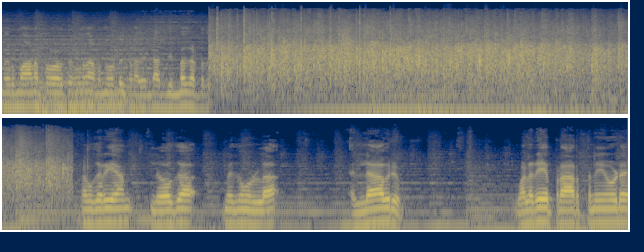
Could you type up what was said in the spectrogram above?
നിർമ്മാണ പ്രവർത്തനങ്ങൾ നടന്നുകൊണ്ടിരിക്കണം അതിന്റെ അന്തിമഘട്ടത്തിൽ നമുക്കറിയാം ലോകമെങ്ങുമുള്ള എല്ലാവരും വളരെ പ്രാർത്ഥനയോടെ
